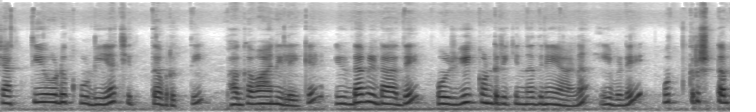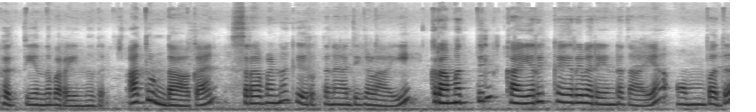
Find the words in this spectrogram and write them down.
ശക്തിയോട് കൂടിയ ചിത്തവൃത്തി ഭഗവാനിലേക്ക് ഇടവിടാതെ ഒഴുകിക്കൊണ്ടിരിക്കുന്നതിനെയാണ് ഇവിടെ ഉത്കൃഷ്ട ഭക്തി എന്ന് പറയുന്നത്. അതുണ്ടാകാൻ ശ്രവണ കീർത്തനാദികളായി ക്രമത്തിൽ കയറി കയറി വരേണ്ടതായ ഒമ്പത്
